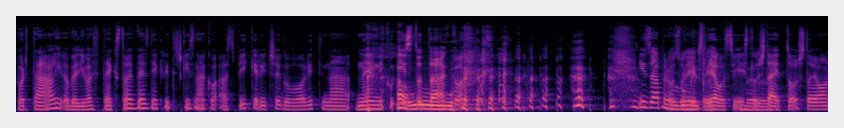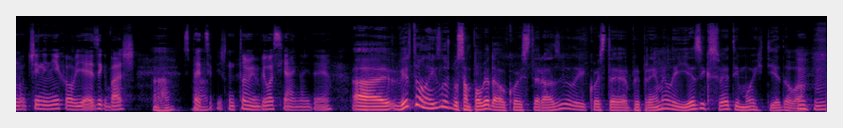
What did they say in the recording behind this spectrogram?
portali objavljivati tekstove bez dijakritičkih znakova, a spikeri će govoriti na dnevniku isto tako. I zapravo su lijepo jelo svijestili šta je to što je ono, čini njihov jezik baš Aha. specifični. To mi je bila sjajna ideja. A, virtualnu izložbu sam pogledao koju ste razvili, koju ste pripremili, jezik sveti mojih djedova. Mhm.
